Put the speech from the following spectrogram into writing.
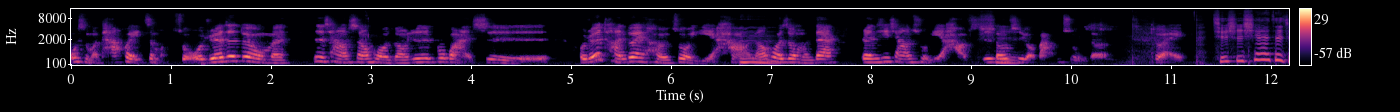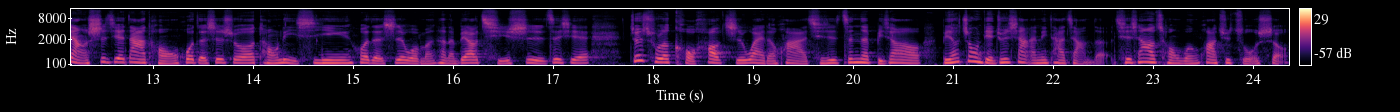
为什么他会这么做。我觉得这对我们日常生活中，就是不管是我觉得团队合作也好，嗯，然后或者是我们在人际相处也好，其实都是有帮助的。对，其实现在在讲世界大同，或者是说同理心，或者是我们可能不要歧视这些，就除了口号之外的话，其实真的比较比较重点，就是像安妮塔讲的，其实要从文化去着手。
